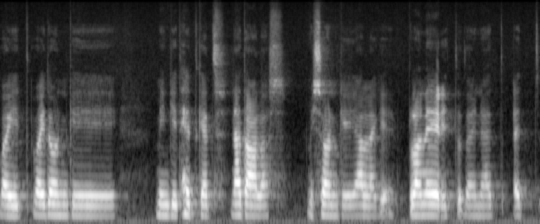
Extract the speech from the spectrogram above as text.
vaid, vaid ongi mingid hetked nädalas, mis ongi jällegi planeeritud, on ju, et, et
